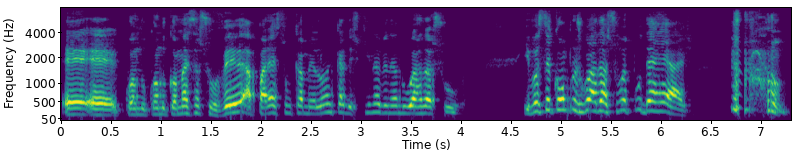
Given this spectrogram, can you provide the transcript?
é, é, quando, quando começa a chover, aparece um camelão em cada esquina vendendo guarda-chuva. E você compra os guarda-chuva por 10 reais.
